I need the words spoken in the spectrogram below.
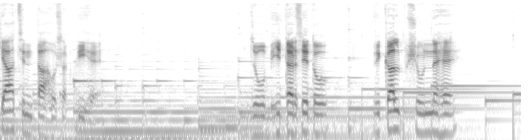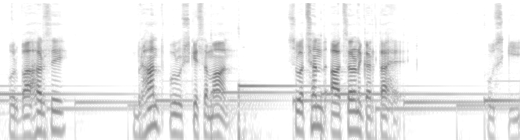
क्या चिंता हो सकती है? जो भीतर से तो विकल्प शून्य है और बाहर से भ्रांत पुरुष के समान स्वच्छंद आचरण करता है। उसकी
